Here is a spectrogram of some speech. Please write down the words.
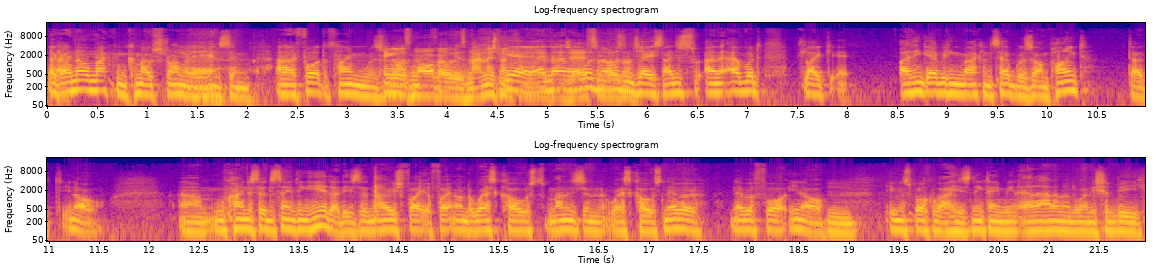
Like I know Macklin come out strongly Yeah. against him, and I thought the time was. I think it was more about his management. Yeah, and, and it wasn't. It wasn't Jason. I just and I would like. I think everything Macklin said was on point. That you know, um, we've kind of said the same thing here. That he's an Irish fighter fighting on the West Coast, managing the West Coast. Never, never fought. You know, Mm. Even spoke about his nickname being El Animal when he should be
